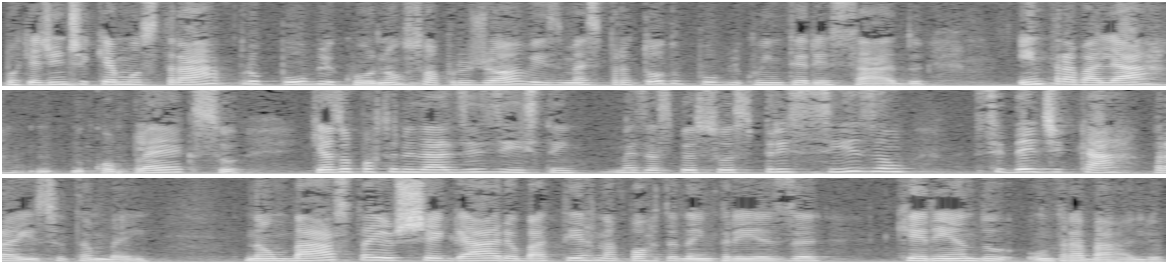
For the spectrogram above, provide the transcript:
porque a gente quer mostrar para o público, não só para os jovens, mas para todo o público interessado em trabalhar no complexo, que as oportunidades existem, mas as pessoas precisam se dedicar para isso também. Não basta eu chegar, eu bater na porta da empresa querendo um trabalho.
